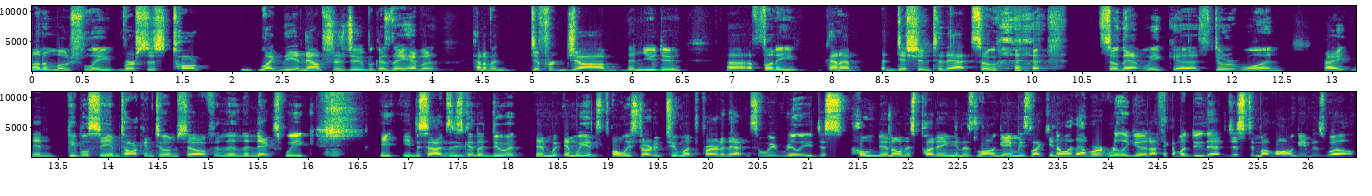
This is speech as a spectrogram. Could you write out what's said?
unemotionally versus talk like the announcers do because they have a kind of a different job than you do. Uh, a funny kind of addition to that. So so that week, uh, Stewart won, right? And people see him talking to himself. And then the next week, he, he decides he's going to do it. And we, and we had only started two months prior to that. So we really just honed in on his putting and his long game. He's like, you know what? That worked really good. I think I'm going to do that just in my long game as well.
